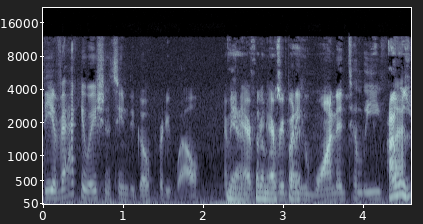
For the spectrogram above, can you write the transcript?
the evacuation seemed to go pretty well. I mean, Yeah, every, everybody part. who wanted to leave. I was.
